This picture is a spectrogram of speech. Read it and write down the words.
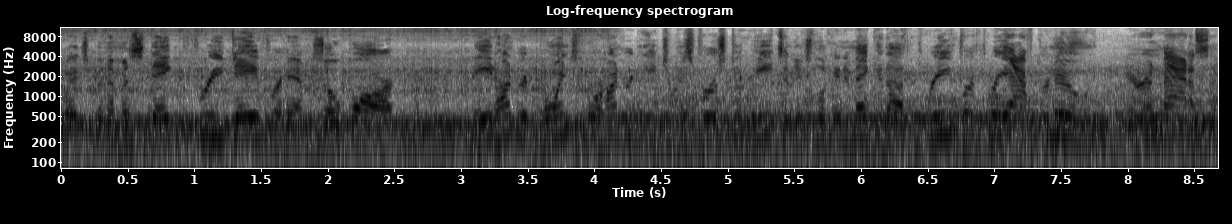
Well, it's been a mistake-free day for him so far. 800 points, 400 in each of his first two heats, and he's looking to make it a three for three afternoon here in Madison.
